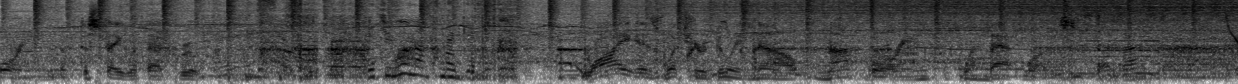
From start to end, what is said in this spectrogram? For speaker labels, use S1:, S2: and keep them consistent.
S1: boring to stay with that group. Why is what you're doing now not boring when that was?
